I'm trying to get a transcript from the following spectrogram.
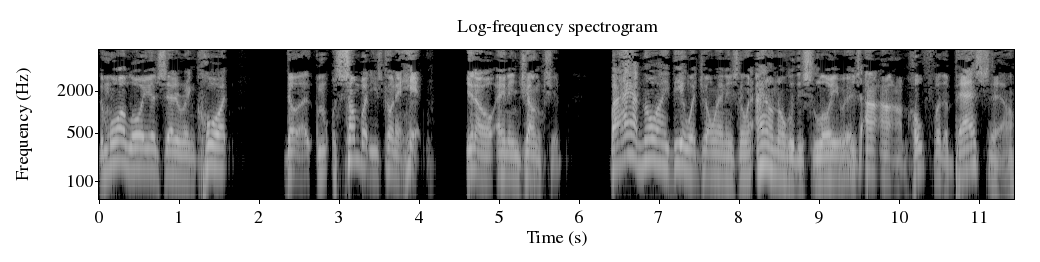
the more lawyers that are in court, the um, somebody's going to hit, you know, an injunction. But I have no idea what Joann is doing. I don't know who this lawyer is. I, I'm hope for the best. Yeah.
